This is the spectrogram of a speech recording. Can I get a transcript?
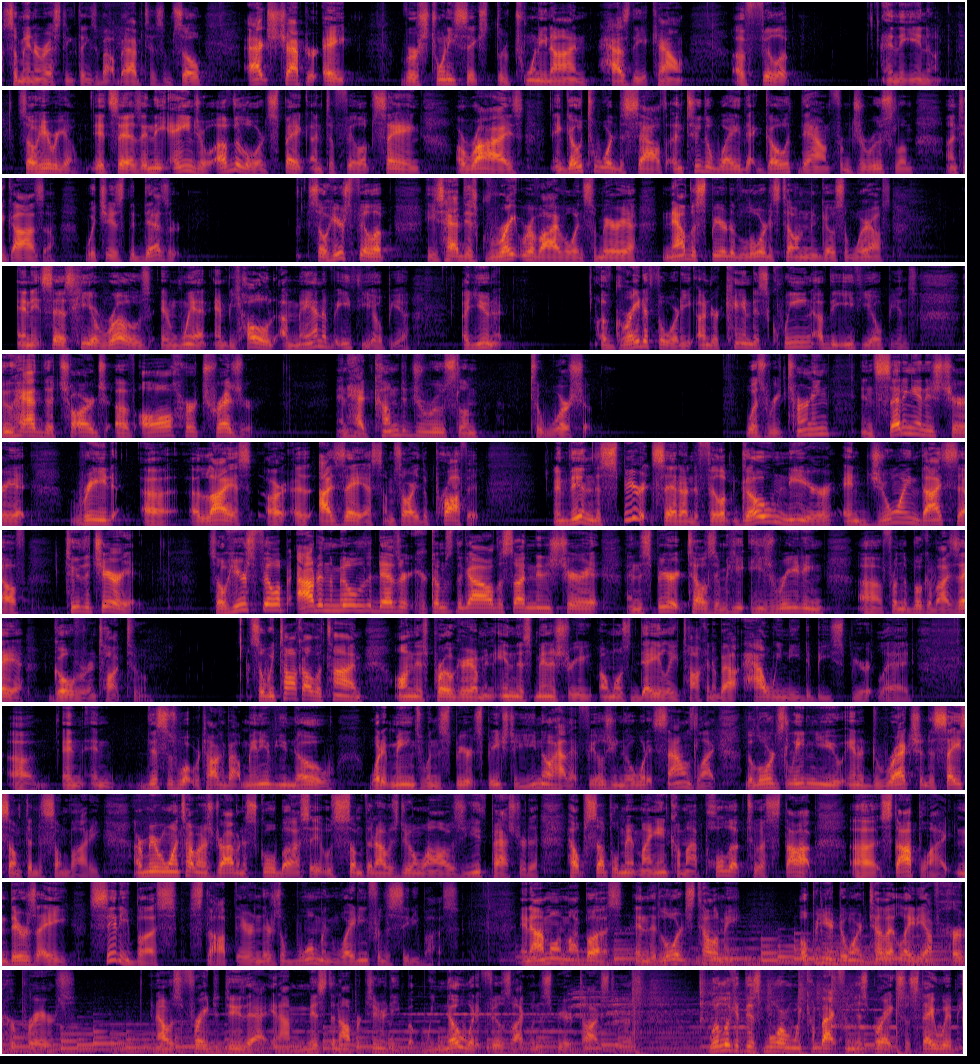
some interesting things about baptism. So, Acts chapter 8, verse 26 through 29 has the account of Philip and the eunuch. So here we go. It says, And the angel of the Lord spake unto Philip, saying, Arise and go toward the south unto the way that goeth down from Jerusalem unto Gaza, which is the desert. So here's Philip He's had this great revival in Samaria. Now the Spirit of the Lord is telling him to go somewhere else. And it says, He arose and went, and behold, a man of Ethiopia, a eunuch of great authority under Candace, queen of the Ethiopians, who had the charge of all her treasure and had come to Jerusalem to worship, was returning and setting in his chariot, read uh, Elias, or uh, Isaiah, I'm sorry, the prophet, and then the Spirit said unto Philip, Go near and join thyself to the chariot. So here's Philip out in the middle of the desert. Here comes the guy all of a sudden in his chariot, and the Spirit tells him he, he's reading uh, from the book of Isaiah. Go over and talk to him. So we talk all the time on this program and in this ministry almost daily, talking about how we need to be Spirit led. Um, and, and this is what we're talking about. Many of you know what it means when the Spirit speaks to you. You know how that feels. You know what it sounds like. The Lord's leading you in a direction to say something to somebody. I remember one time I was driving a school bus. It was something I was doing while I was a youth pastor to help supplement my income. I pulled up to a stop uh, stoplight, and there's a city bus stop there, and there's a woman waiting for the city bus. And I'm on my bus, and the Lord's telling me, Open your door and tell that lady I've heard her prayers. And I was afraid to do that, and I missed an opportunity, but we know what it feels like when the Spirit talks to us. We'll look at this more when we come back from this break, so stay with me.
